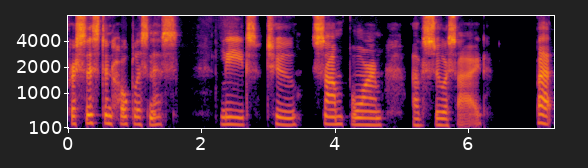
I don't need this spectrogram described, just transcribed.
persistent hopelessness leads to some form of suicide. But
